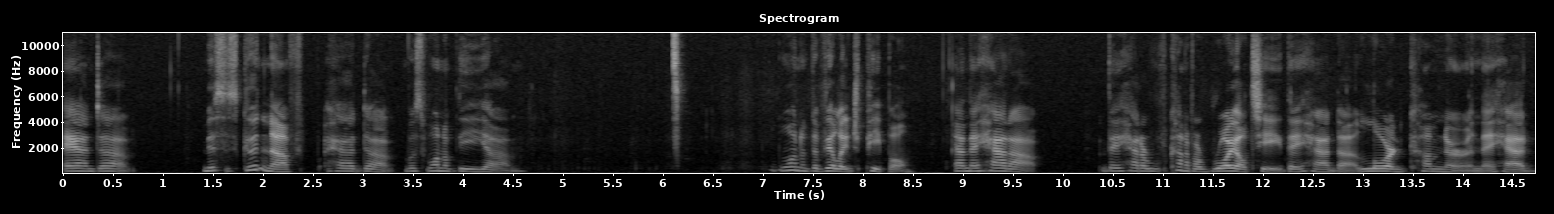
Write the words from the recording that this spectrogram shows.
And uh, mrs goodenough had uh, was one of the um, one of the village people. And they had a they had a kind of a royalty. They had uh, lord cumnor and they had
